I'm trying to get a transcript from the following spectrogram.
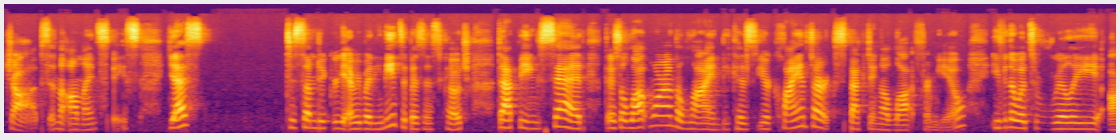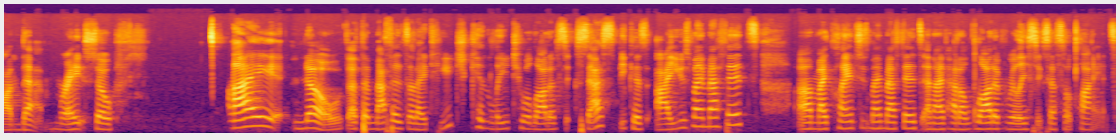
jobs in the online space. Yes, to some degree, everybody needs a business coach. That being said, there's a lot more on the line because your clients are expecting a lot from you, even though it's really on them, right? So I know that the methods that I teach can lead to a lot of success because I use my methods, um, my clients use my methods, and I've had a lot of really successful clients.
